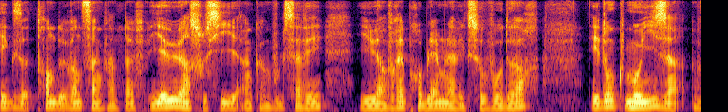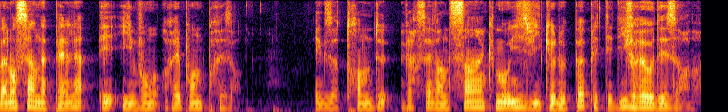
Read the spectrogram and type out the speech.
Exode 32, 25, 29. Il y a eu un souci, hein, comme vous le savez. Il y a eu un vrai problème là, avec ce veau d'or. Et donc Moïse va lancer un appel et ils vont répondre présent. Exode 32, verset 25. Moïse vit que le peuple était livré au désordre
